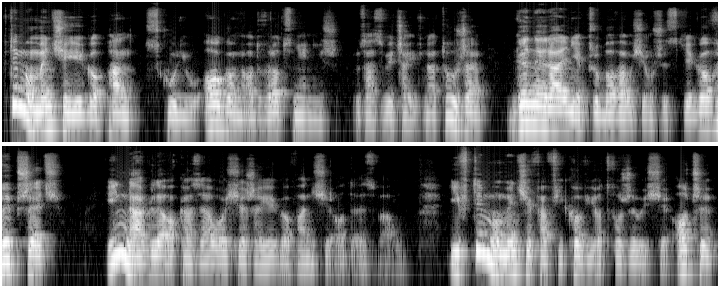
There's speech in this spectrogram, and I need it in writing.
W tym momencie jego pan skulił ogon odwrotnie niż zazwyczaj w naturze. Generalnie próbował się wszystkiego wyprzeć i nagle okazało się, że jego pan się odezwał. I w tym momencie Fafikowi otworzyły się oczy.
